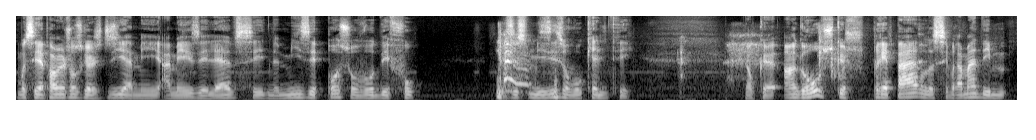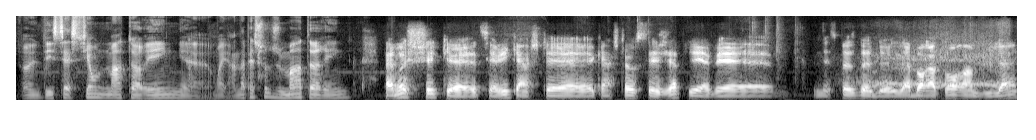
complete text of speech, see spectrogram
Moi, c'est la première chose que je dis à mes, à mes élèves, c'est ne misez pas sur vos défauts. Misez, sur vos qualités. Donc, euh, en gros, ce que je prépare, c'est vraiment des, des, sessions de mentoring. Euh, on appelle ça du mentoring. Ben, moi, je sais que Thierry, quand j'étais quand j'étais au cégep, il y avait euh, une espèce de, laboratoire ambulant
